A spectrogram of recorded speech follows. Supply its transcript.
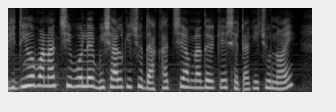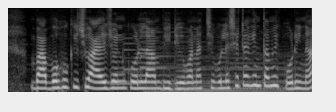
ভিডিও বানাচ্ছি বলে বিশাল কিছু দেখাচ্ছি আপনাদেরকে, সেটা কিছু নয়। বা বহু কিছু আয়োজন করলাম, ভিডিও বানাচ্ছি বলে, সেটা কিন্তু আমি করি না।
